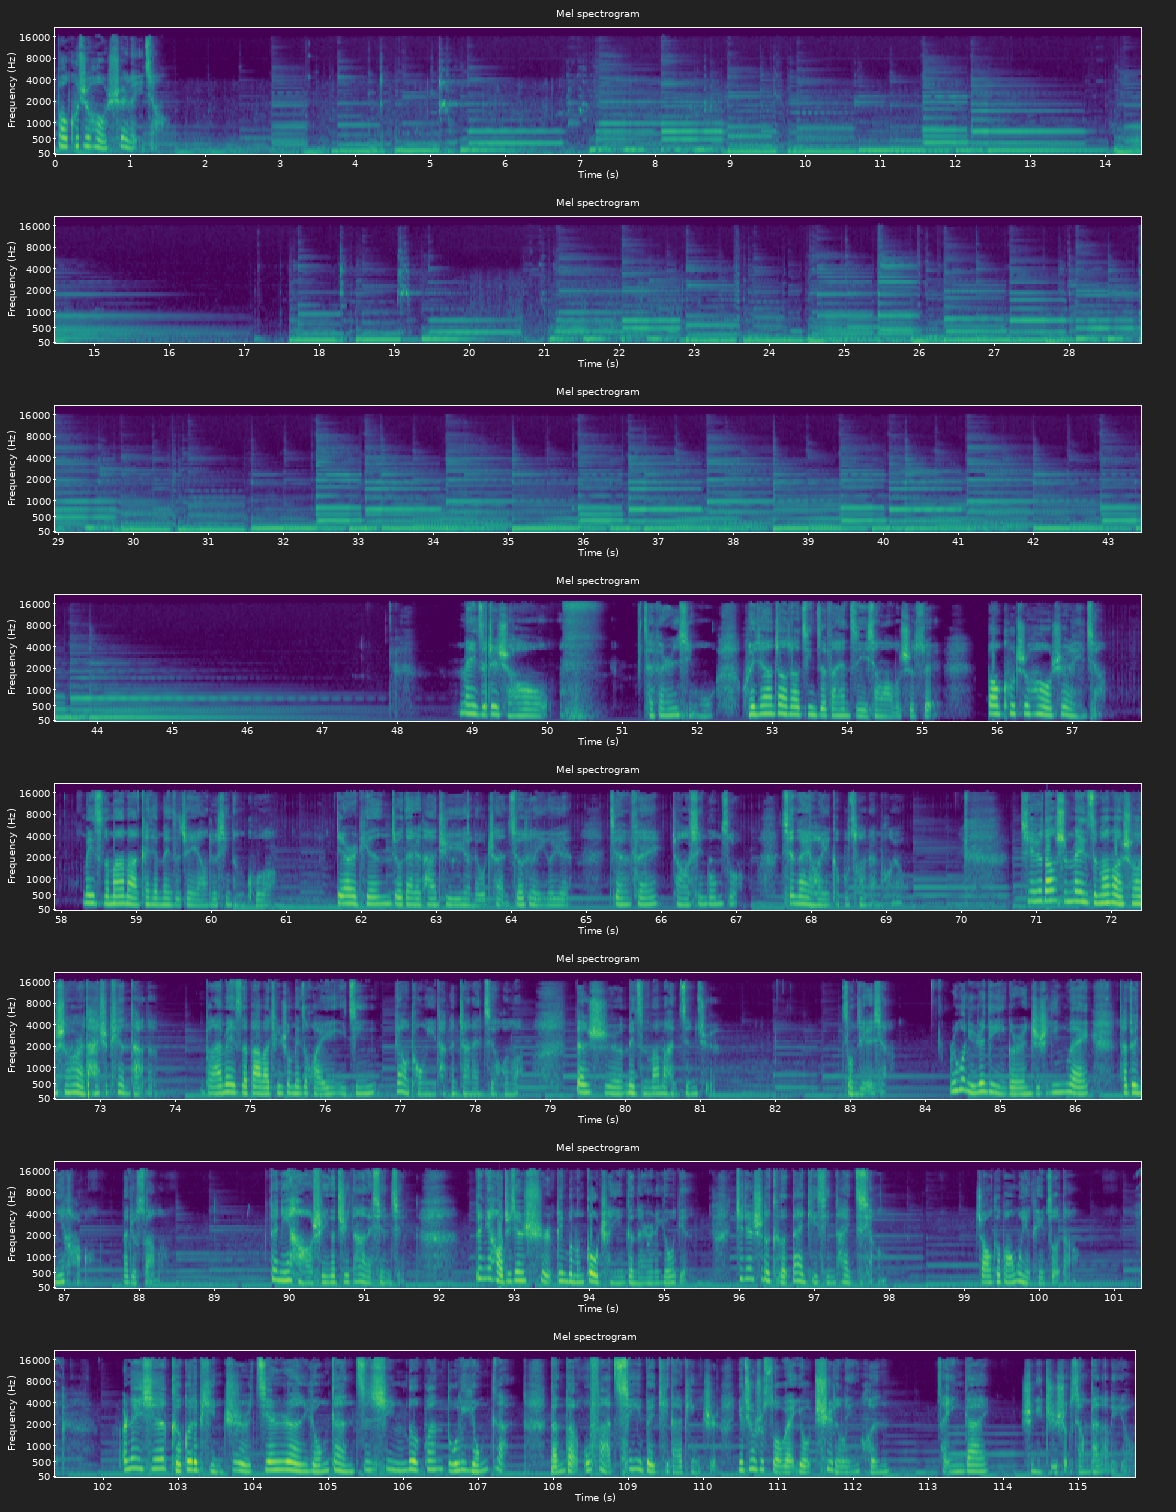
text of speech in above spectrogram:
爆哭之后睡了一觉。妹子这时候才幡然醒悟，回家照照镜子，发现自己像老了十岁。爆哭之后睡了一觉。妹子的妈妈看见妹子这样，就心疼哭了。第二天就带着她去医院流产，休息了一个月，减肥，找了新工作，现在有了一个不错的男朋友。其实当时妹子妈妈说要生二胎是骗她的。本来妹子的爸爸听说妹子怀孕，已经要同意她跟渣男结婚了，但是妹子的妈妈很坚决。总结一下，如果你认定一个人只是因为他对你好，那就算了。对你好是一个巨大的陷阱，对你好这件事并不能构成一个男人的优点，这件事的可代替性太强，找个保姆也可以做到。而那些可贵的品质——坚韧、勇敢、自信、乐观、独立、勇敢等等，无法轻易被替代的品质，也就是所谓有趣的灵魂，才应该是你执手相伴的理由。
